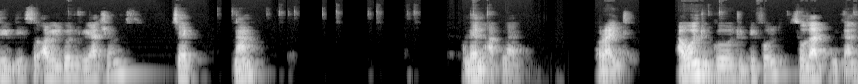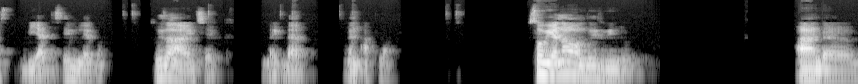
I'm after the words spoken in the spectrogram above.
3D. So I will go to reactions, check none, and then apply. All right. I want to go to default so that we can be at the same level. This one I check like that and apply. So we are now on this window. And uh,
